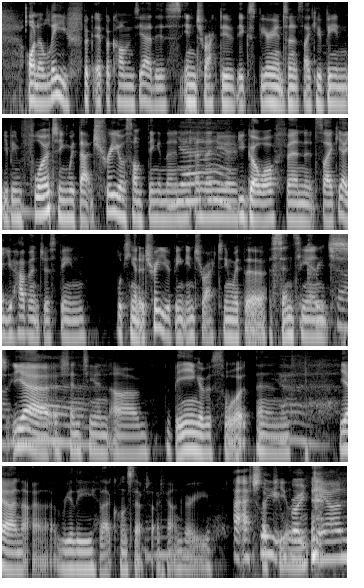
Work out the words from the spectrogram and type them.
on a leaf. But it becomes yeah this interactive experience and it's like you've been you've been flirting with that tree or something and then and then you you go off and it's like yeah you haven't just been looking at a tree you've been interacting with a, a sentient creature, yeah, yeah. a sentient um, being of a sort and yeah, and that, that really that concept i found very I actually appealing. wrote down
